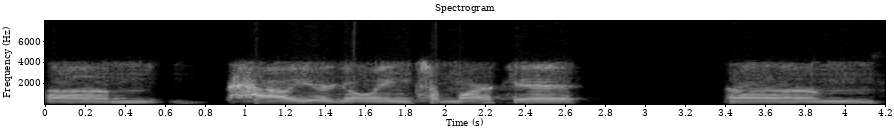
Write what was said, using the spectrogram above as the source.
um, how you're going to market, um,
